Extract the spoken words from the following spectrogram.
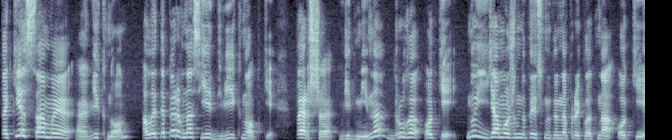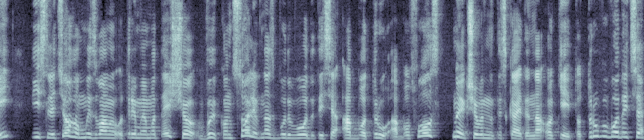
Таке саме е, вікно, але тепер в нас є дві кнопки: перша відміна, друга ОК. Ну і я можу натиснути, наприклад, на ОК. Після цього ми з вами отримаємо те, що в консолі в нас буде виводитися або true, або false. Ну, якщо ви натискаєте на ОК, то true виводиться,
